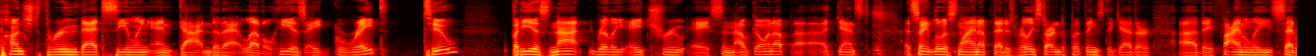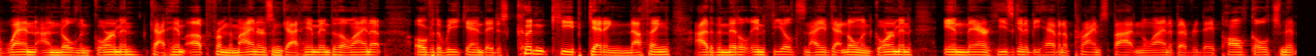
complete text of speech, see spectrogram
punched through that ceiling and gotten to that level. He is a great two, but he is not really a true ace. And now going up uh, against a St. Louis lineup that is really starting to put things together, uh, they finally said when on Nolan Gorman, got him up from the minors and got him into the lineup over the weekend. They just couldn't keep getting nothing out of the middle infield. So now you've got Nolan Gorman in there. He's going to be having a prime spot in the lineup every day. Paul Goldschmidt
